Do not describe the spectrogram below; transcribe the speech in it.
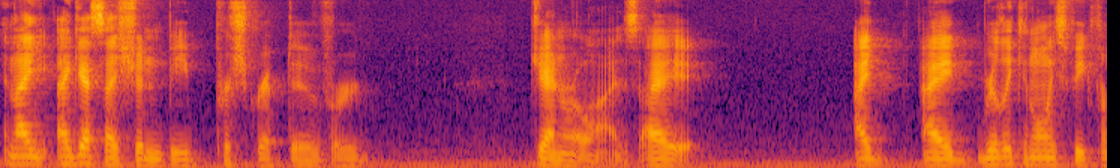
And I, I guess I shouldn't be prescriptive or generalize. I, I, I really can only speak for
